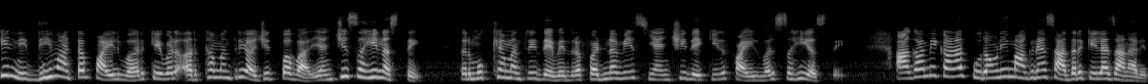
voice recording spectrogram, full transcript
की निधी वाटप फाईलवर केवळ अर्थमंत्री अजित पवार यांची सही नसते तर मुख्यमंत्री देवेंद्र फडणवीस यांची देखील फाईलवर सही असते. आगामी काळात पुरवणी मागण्या सादर केल्या जाणार आहेत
